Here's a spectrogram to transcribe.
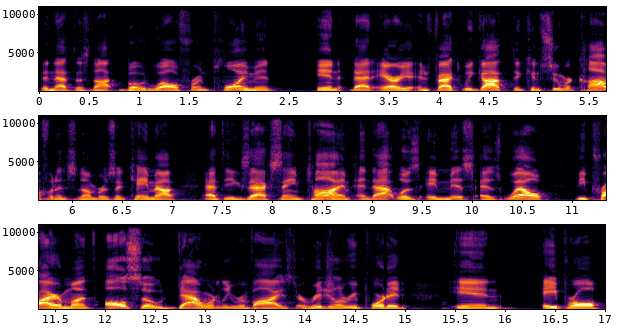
then that does not bode well for employment in that area. In fact, we got the consumer confidence numbers that came out at the exact same time, and that was a miss as well. The prior month also downwardly revised, originally reported in April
